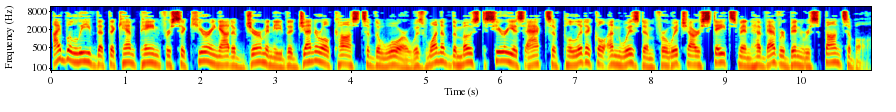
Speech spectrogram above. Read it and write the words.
I believe that the campaign for securing out of Germany the general costs of the war was one of the most serious acts of political unwisdom for which our statesmen have ever been responsible.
